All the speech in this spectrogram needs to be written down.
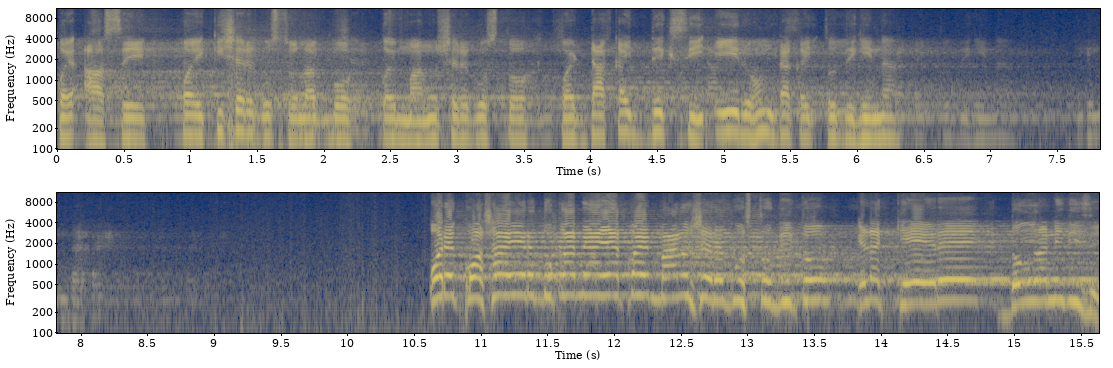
কয় আসে, কয় কিসের গোস্ত লাগবো, কয় মানুষের গোস্ত, কয় ডাকাইত দেখছি, এইরকম ডাকাইত তো দেখি না। ওরে কষাইয়ের দোকানে আয়া কয় মানুষের গোস্ত দিত। এটা কে রে? দৌড়ানি দিছে।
